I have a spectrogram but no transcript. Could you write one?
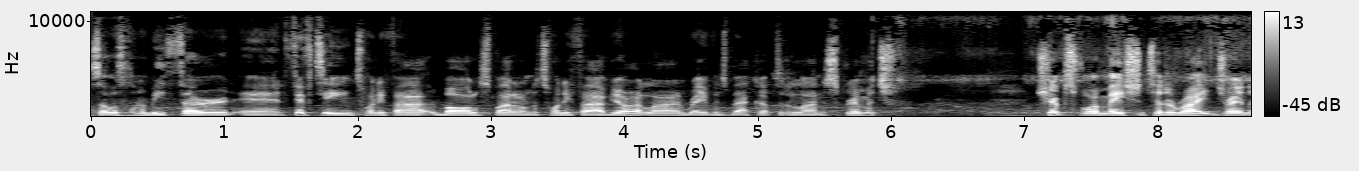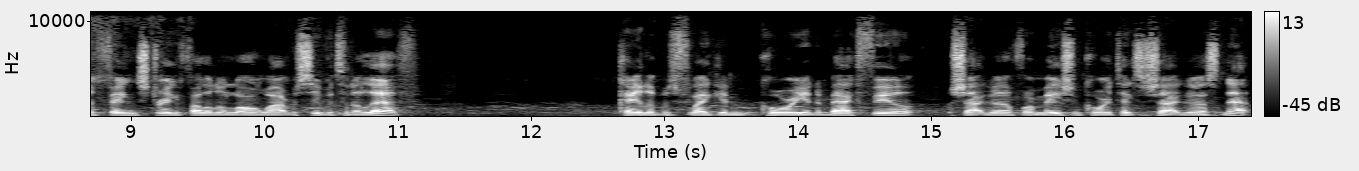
So it's going to be third and 15, 25. Ball spotted on the 25 yard line. Ravens back up to the line of scrimmage. Trips formation to the right. Draylon Fing Stringfellow, the long wide receiver to the left. Caleb is flanking Corey in the backfield. Shotgun formation. Corey takes a shotgun snap.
